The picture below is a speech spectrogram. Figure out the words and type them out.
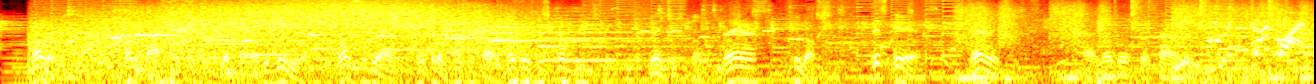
On back with another video. Once again, taking a look at our Lego discoveries, ranges from rare to lost. This is Rarity, a Lego Totality. Good one,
